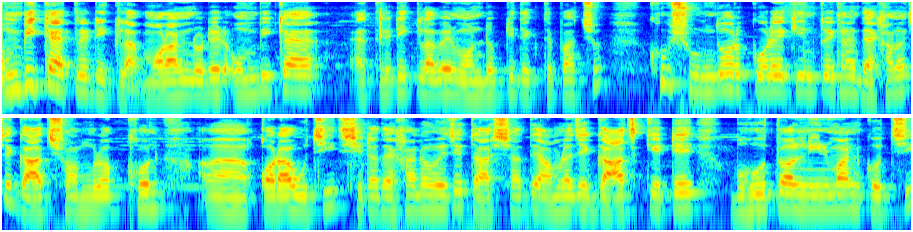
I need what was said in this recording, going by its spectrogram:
অম্বিকা অ্যাথলেটিক ক্লাব মরান রোডের অম্বিকা অ্যাথলেটিক ক্লাবের মণ্ডপটি দেখতে পাচ্ছ। খুব সুন্দর করে কিন্তু এখানে দেখানো হয়েছে। গাছ সংরক্ষণ করা উচিত, সেটা দেখানো হয়েছে। তার সাথে আমরা যে গাছ কেটে বহুতল নির্মাণ করছি,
